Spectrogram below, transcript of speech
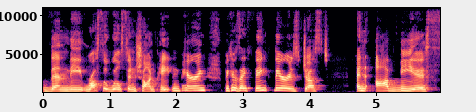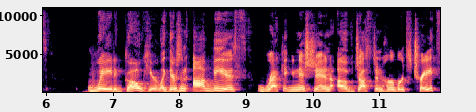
than the Russell Wilson, Sean Payton pairing, because I think there is just an obvious way to go here. Like there's an obvious recognition of Justin Herbert's traits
